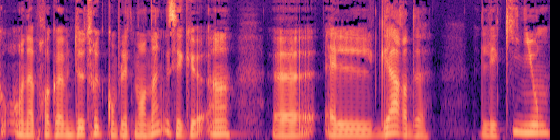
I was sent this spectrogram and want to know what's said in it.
on apprend quand même deux trucs complètement dingues c'est que un euh, elle garde les quignons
